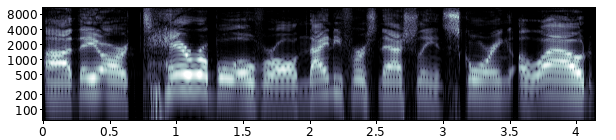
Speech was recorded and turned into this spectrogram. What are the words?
Uh, they are terrible overall, 91st nationally in scoring allowed,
